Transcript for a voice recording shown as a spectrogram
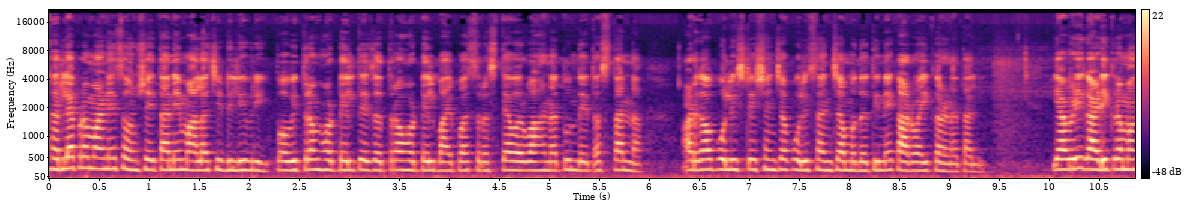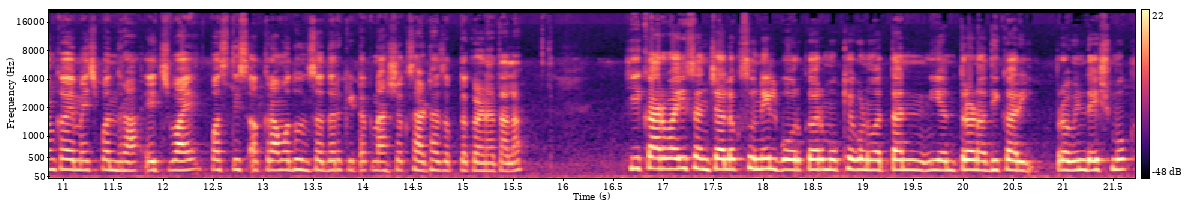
ठरल्याप्रमाणे संशयिताने मालाची डिलिव्हरी पवित्रम हॉटेल ते जत्रा हॉटेल बायपास रस्त्यावर वाहनातून देत असताना आडगाव पोलीस स्टेशनच्या पोलिसांच्या मदतीने कारवाई करण्यात आली. यावेळी गाडी क्रमांक एम एच पंधरा एच वाय पस्तीस अकरामधून सदर कीटकनाशक साठा जप्त करण्यात आला. ही कारवाई संचालक सुनील बोरकर मुख्य गुणवत्ता नियंत्रण अधिकारी प्रवीण देशमुख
